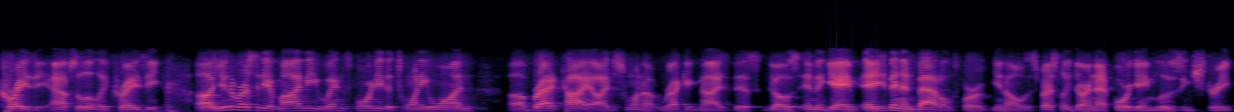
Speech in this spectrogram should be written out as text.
Crazy, absolutely crazy. Uh, University of Miami wins 40 to 21. Uh, Brad Kaaya, I just want to recognize this, goes in the game. He's been in battles for, you know, especially during that four-game losing streak.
